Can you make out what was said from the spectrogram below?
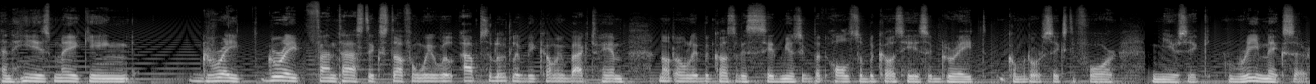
and he is making great, great, fantastic stuff, and we will absolutely be coming back to him not only because of his SID music, but also because he is a great Commodore 64 music remixer.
